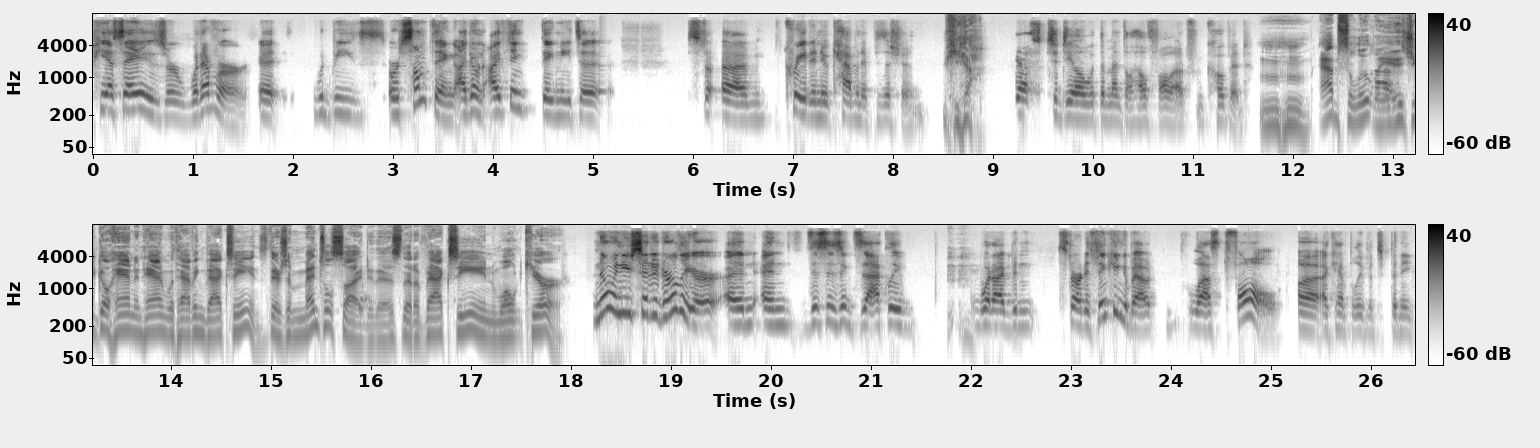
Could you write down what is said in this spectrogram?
psas or whatever it would be or something i don't i think they need to st- um, create a new cabinet position Yeah. just to deal with the mental health fallout from covid Mm-hmm. Absolutely. Um, it should go hand in hand with having vaccines. There's a mental side to this that a vaccine won't cure. No, and you said it earlier, and and this is exactly what I've been started thinking about last fall. Uh, I can't believe it's been a,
